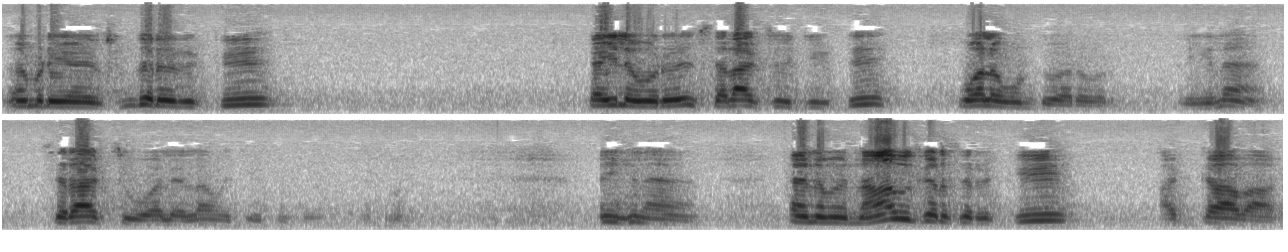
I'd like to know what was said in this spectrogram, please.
நம்முடைய சுந்தரருக்கு கையில ஒரு செராக்ஸ் வச்சுக்கிட்டு ஓலை கொண்டு வரவர். சரிங்களா? செராக்ஸ் ஓலை எல்லாம் வச்சுக்கிட்டு சரிங்களா? நம்ம நாவுக்கரசருக்கு அக்காவாக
